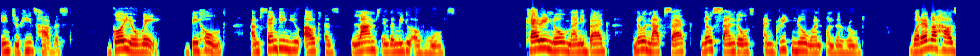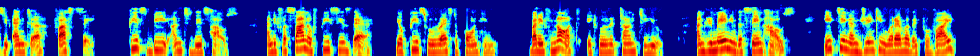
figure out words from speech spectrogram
into his harvest. Go your way. Behold, I'm sending you out as lambs in the middle of wolves. Carry no money bag, no knapsack, no sandals, and greet no one on the road. Whatever house you enter, first say, Peace be unto this house. And if a son of peace is there, your peace will rest upon him. But if not, it will return to you. And remain in the same house, eating and drinking whatever they provide,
